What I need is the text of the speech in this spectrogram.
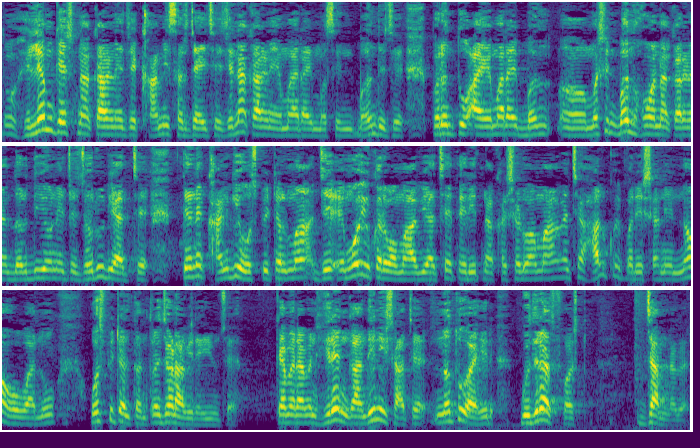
તો હિલિયમ ગેસના કારણે જે ખામી સર્જાઈ છે, જેના કારણે એમઆરઆઈ મશીન બંધ છે, પરંતુ આ એમઆરઆઈ બંધ મશીન બંધ હોવાના કારણે દર્દીઓને જે જરૂરિયાત છે, તેને ખાનગી હોસ્પિટલમાં જે એમઓયુ કરવામાં આવ્યા છે, તે રીતના ખસેડવામાં આવે છે. હાલ કોઈ પરેશાની ન હોવાનું હોસ્પિટલ તંત્ર જણાવી રહ્યું છે. કેમેરામેન હિરેન ગાંધીની સાથે નથુ આહિર, ગુજરાત ફર્સ્ટ, જામનગર.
